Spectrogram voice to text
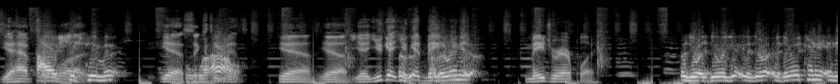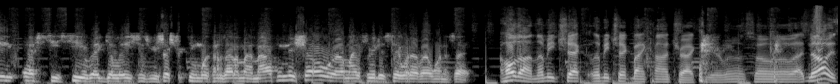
You have. To, I have 16 uh, minutes. Yeah, 16 wow. minutes. Yeah, yeah, yeah. You get you get, major, any, you get major airplay. Do I, do I, is there, are there kind of any FCC regulations restricting what comes out of my mouth in this show, or am I free to say whatever I want to say? Hold on, let me check. Let me check my contract here. so uh, no, it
